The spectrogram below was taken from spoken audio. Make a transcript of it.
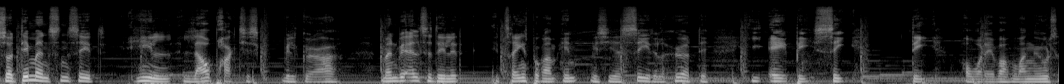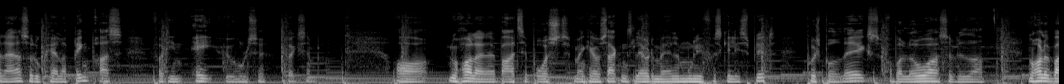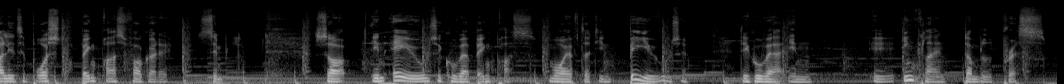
så det man sådan set helt lavpraktisk vil gøre, man vil altid dele et, et træningsprogram ind, hvis I har set eller hørt det, i A, B, C, D og whatever, hvor mange øvelser der er, så du kalder bænkpres for din A-øvelse, for eksempel. Og nu holder jeg det bare til bryst. Man kan jo sagtens lave det med alle mulige forskellige split, push both legs, upper lower osv. Nu holder vi bare lige til bryst og bænkpres for at gøre det simpelt. Så en A-øvelse kunne være bænkpres, hvorefter din B-øvelse, det kunne være en øh, incline dumbbell press.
